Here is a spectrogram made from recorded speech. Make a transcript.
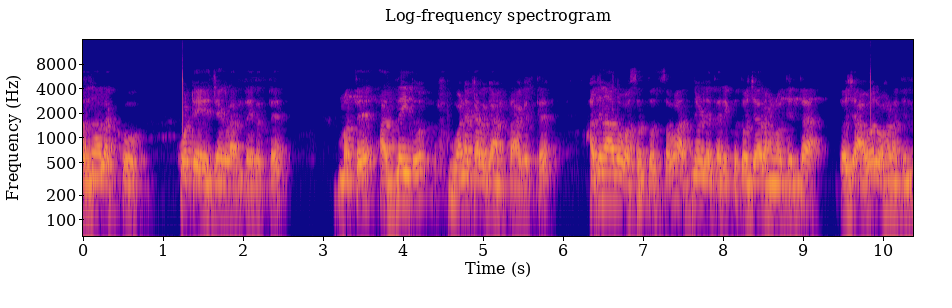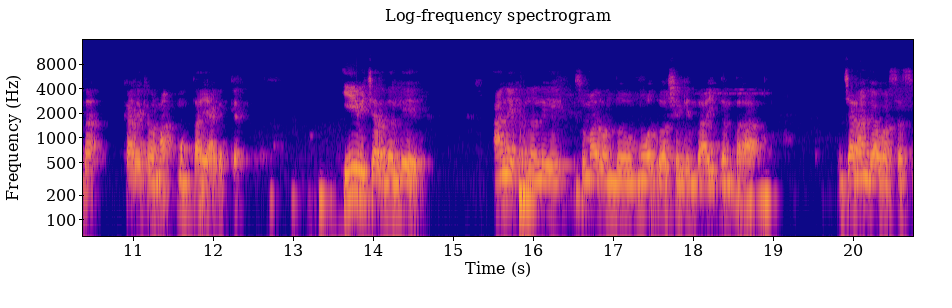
ಹದಿನಾಲ್ಕು ಕೋಟೆ ಜಗಳ ಅಂತ ಇರುತ್ತೆ. ಮತ್ತು ಹದಿನೈದು ಒಣಕರಗ ಅಂತ ಆಗುತ್ತೆ. ಹದಿನಾರು ವಸಂತೋತ್ಸವ ಹದಿನೇಳನೇ ತಾರೀಕು ಧ್ವಜಾರೋಹಣದಿಂದ ಧ್ವಜ ಅವರೋಹಣದಿಂದ ಕಾರ್ಯಕ್ರಮ ಮುಕ್ತಾಯ ಆಗುತ್ತೆ ಈ ವಿಚಾರದಲ್ಲಿ ಆನೇಕಲ್ನಲ್ಲಿ ಸುಮಾರು ಒಂದು ಮೂವತ್ತು ವರ್ಷಗಳಿಂದ ಇದ್ದಂತಹ ಜನಾಂಗ ವರ್ಸಸ್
